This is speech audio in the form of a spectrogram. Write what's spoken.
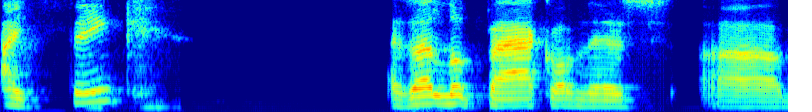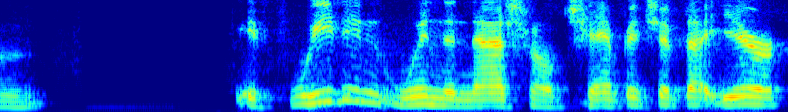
I think as I look back on this, um, if we didn't win the national championship that year,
